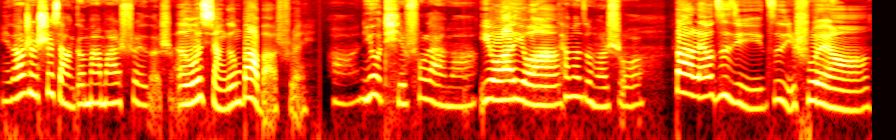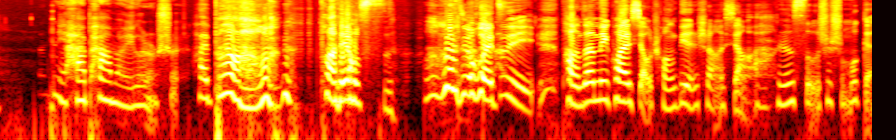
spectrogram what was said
你当时是想跟妈妈睡的是吗？嗯，我想跟爸爸睡啊。你有提出来吗？有啊有啊。他们怎么说？大了要自己自己睡啊。你害怕吗？一个人睡？害怕，怕的要死，就会自己躺在那块小床垫上，想啊，人死了是什么感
